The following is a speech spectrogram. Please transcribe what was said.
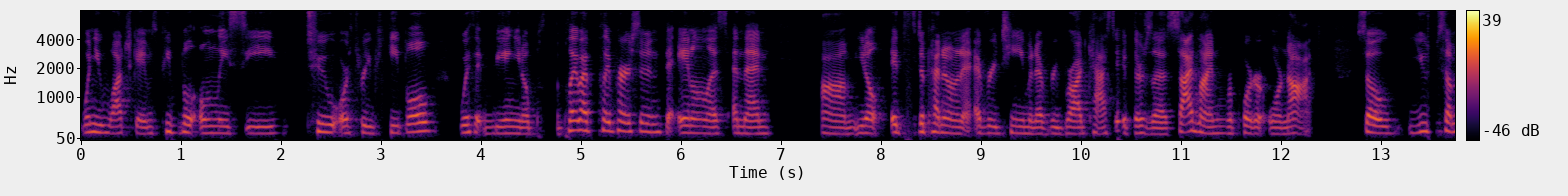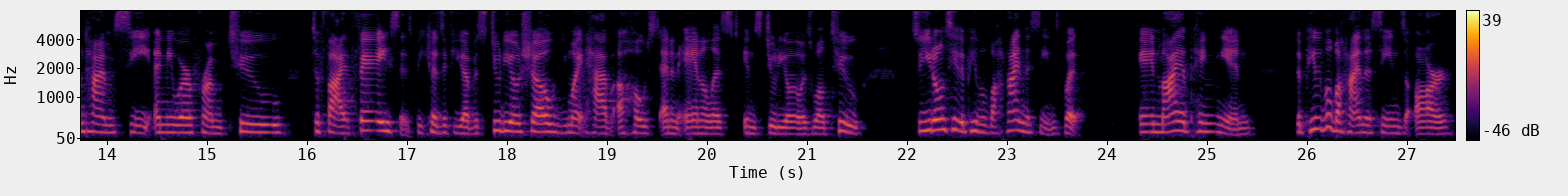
when you watch games people only see two or three people with it being you know the play-by-play person the analyst and then um, you know it's dependent on every team and every broadcast if there's a sideline reporter or not. So you sometimes see anywhere from two to five faces because if you have a studio show you might have a host and an analyst in studio as well too So you don't see the people behind the scenes. But in my opinion, the people behind the scenes are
